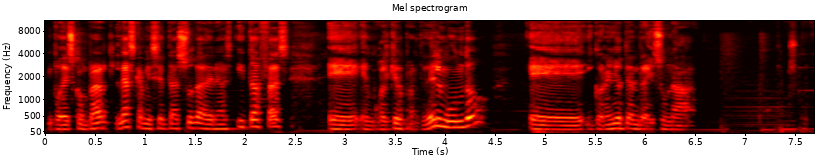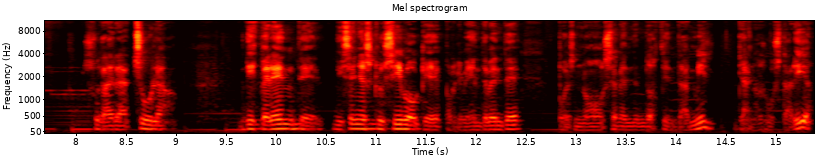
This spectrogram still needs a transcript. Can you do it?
y podéis comprar las camisetas, sudaderas y tazas eh, en cualquier parte del mundo. Eh, y con ello tendréis una sudadera chula, diferente, diseño exclusivo, que, porque evidentemente pues no se venden 200.000, ya nos gustaría.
